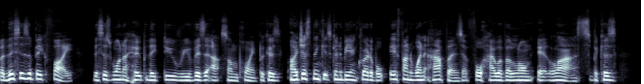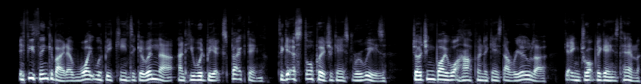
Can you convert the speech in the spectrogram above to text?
but this is a big fight. This is one I hope they do revisit at some point because I just think it's going to be incredible if and when it happens for however long it lasts because if you think about it, Whyte would be keen to go in there and he would be expecting to get a stoppage against Ruiz, judging by what happened against Arreola, getting dropped against him,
